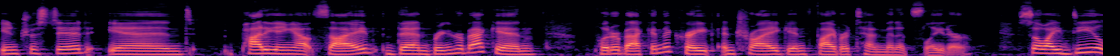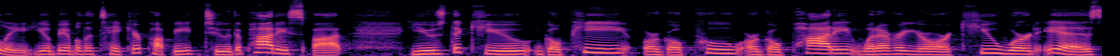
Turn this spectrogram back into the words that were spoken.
interested in pottying outside, then bring her back in, put her back in the crate, and try again five or 10 minutes later. So ideally, you'll be able to take your puppy to the potty spot, use the cue, go pee or go poo or go potty, whatever your cue word is,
